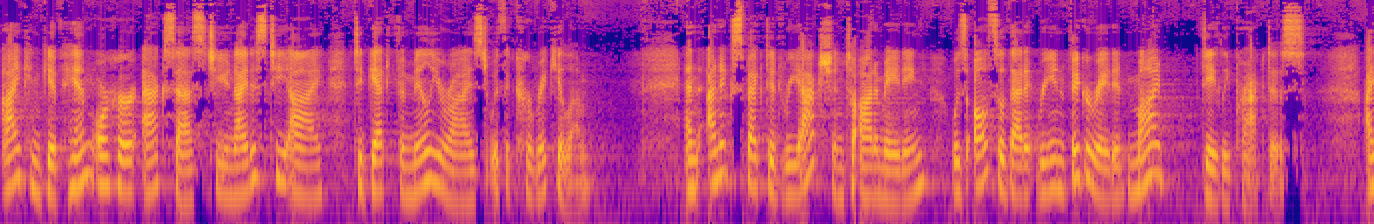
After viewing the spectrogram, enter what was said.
I can give him or her access to Unitus TI to get familiarized with the curriculum. An unexpected reaction to automating was also that it reinvigorated my daily practice. I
